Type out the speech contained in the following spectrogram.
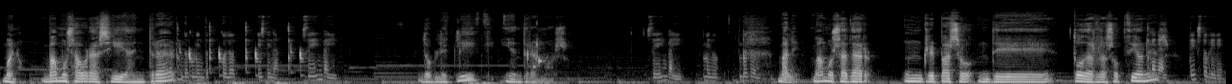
Bueno, vamos ahora sí a entrar, Documento. Color. Escena. Senkai. doble clic y entramos. Menú. Vale, vamos a dar un repaso de todas las opciones. Canal. Texto breve.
